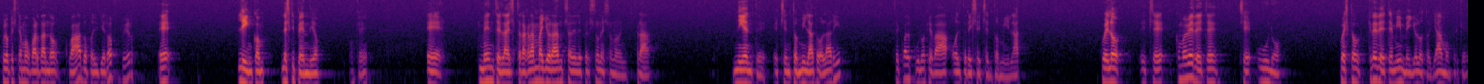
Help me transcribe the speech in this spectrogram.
quello che stiamo guardando qua dopo il year of birth è l'income, lo stipendio. Okay? E mentre la gran maggioranza delle persone sono fra niente e 100.000 dollari, c'è qualcuno che va oltre i 600.000. Quello c'è, come vedete, c'è uno. Questo, credetemi, meglio lo togliamo perché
